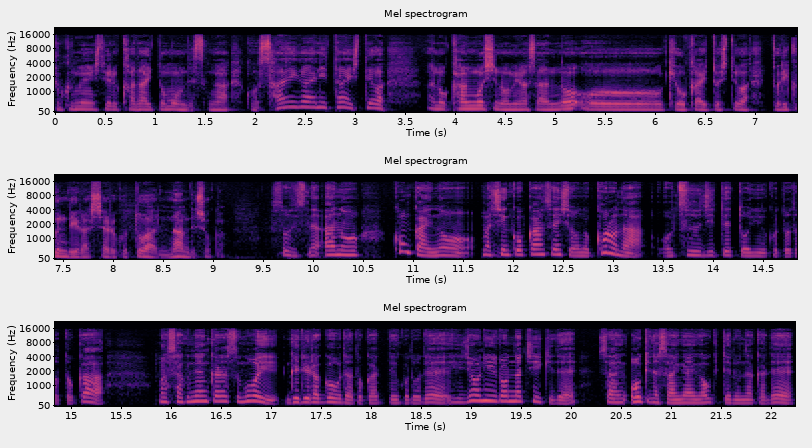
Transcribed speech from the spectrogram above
直面している課題と思うんですがこの災害に対してはあの看護師の皆さんの協会としては取り組んでいらっしゃることは何でしょうか？そうですね。あの今回の、まあ、新興感染症のコロナを通じてということだとかまあ、昨年からすごいゲリラ豪雨だとかっていうことで非常にいろんな地域で大きな災害が起きている中で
